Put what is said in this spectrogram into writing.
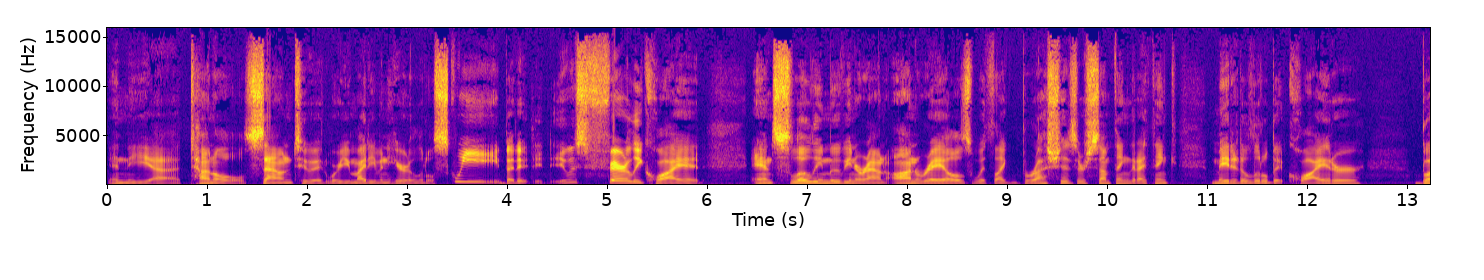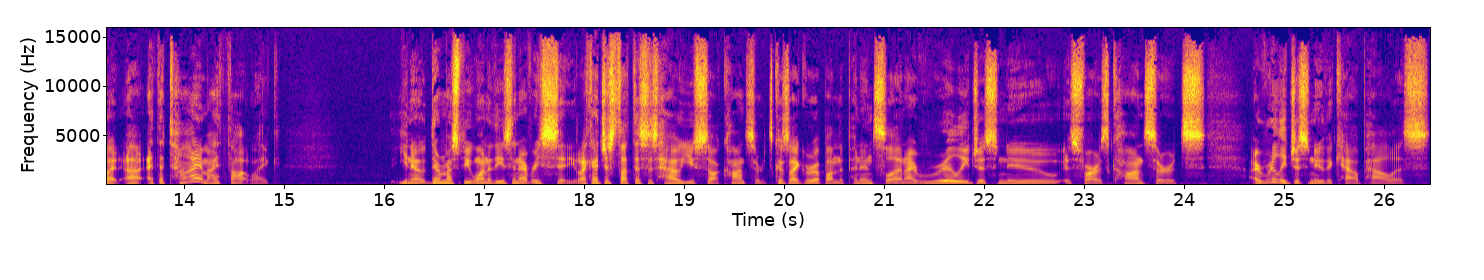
in the uh, tunnel sound to it, where you might even hear a little squee. But it, it, it was fairly quiet and slowly moving around on rails with like brushes or something that I think made it a little bit quieter. But uh, at the time, I thought like. You know, there must be one of these in every city. Like, I just thought this is how you saw concerts because I grew up on the peninsula and I really just knew, as far as concerts, I really just knew the Cow Palace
